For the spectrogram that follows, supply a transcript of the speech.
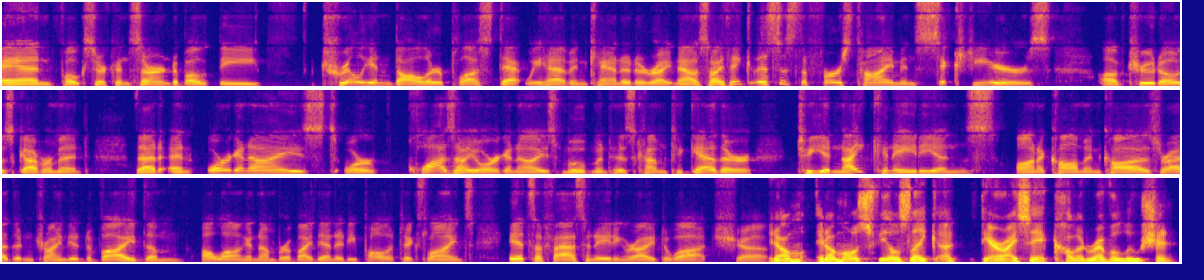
and folks are concerned about the trillion dollar plus debt we have in Canada right now. So I think this is the first time in six years of Trudeau's government that an organized or quasi organized movement has come together to unite Canadians on a common cause rather than trying to divide them along a number of identity politics lines. It's a fascinating ride to watch. Uh, it, al- it almost feels like, a, dare I say, a colored revolution.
